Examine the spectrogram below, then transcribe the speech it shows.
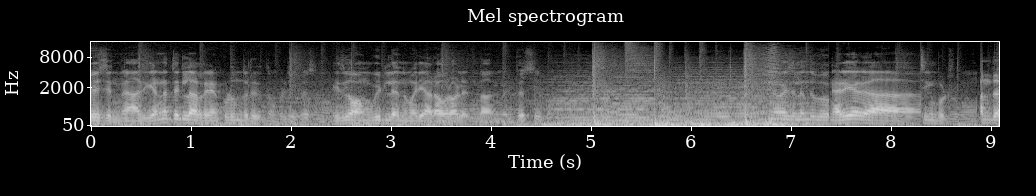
பேசியிருந்தேன். அதுக்கு என்ன தெரியல இல்லை என் குடும்பத்தில் இருக்கவங்க பற்றி பேசணும். இதுவும் அவங்க வீட்டில் இந்த மாதிரி யாராவது ஒரு ஆள் இருந்தால் அந்த மாதிரி பேசியிருக்கோம் சின்ன வயசுலேருந்து நிறைய அசிங்கப்பட்டிருக்கோம். அந்த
